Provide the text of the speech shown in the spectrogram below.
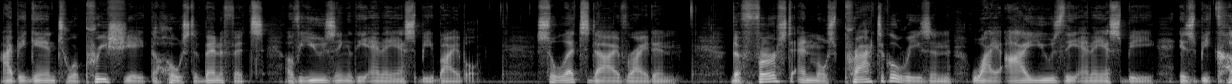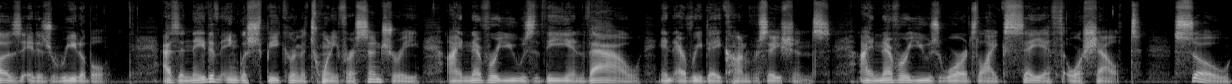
I began to appreciate the host of benefits of using the NASB Bible. So let's dive right in. The first and most practical reason why I use the NASB is because it is readable. As a native English speaker in the 21st century, I never use thee and thou in everyday conversations. I never use words like saith or shalt. So,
